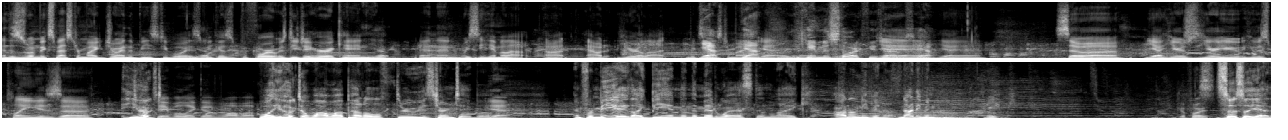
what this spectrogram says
And this is when Mixmaster Mike joined the Beastie Boys Yep. because before it was DJ Hurricane. Yep. And then we see him a lot uh, out here a lot. Mixmaster Yeah, Mike. yeah. yeah. Oh, yeah. Became historic a few Yeah, times. yeah, yeah, yeah, yeah. So uh, yeah, here's here he he was playing his uh, He hooked. turntable like a wah wah. Well, he hooked a wah wah pedal through his turntable. yeah, And for me, like being in the Midwest and like I don't even know, not even. Oops. Go for it. So so yeah,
